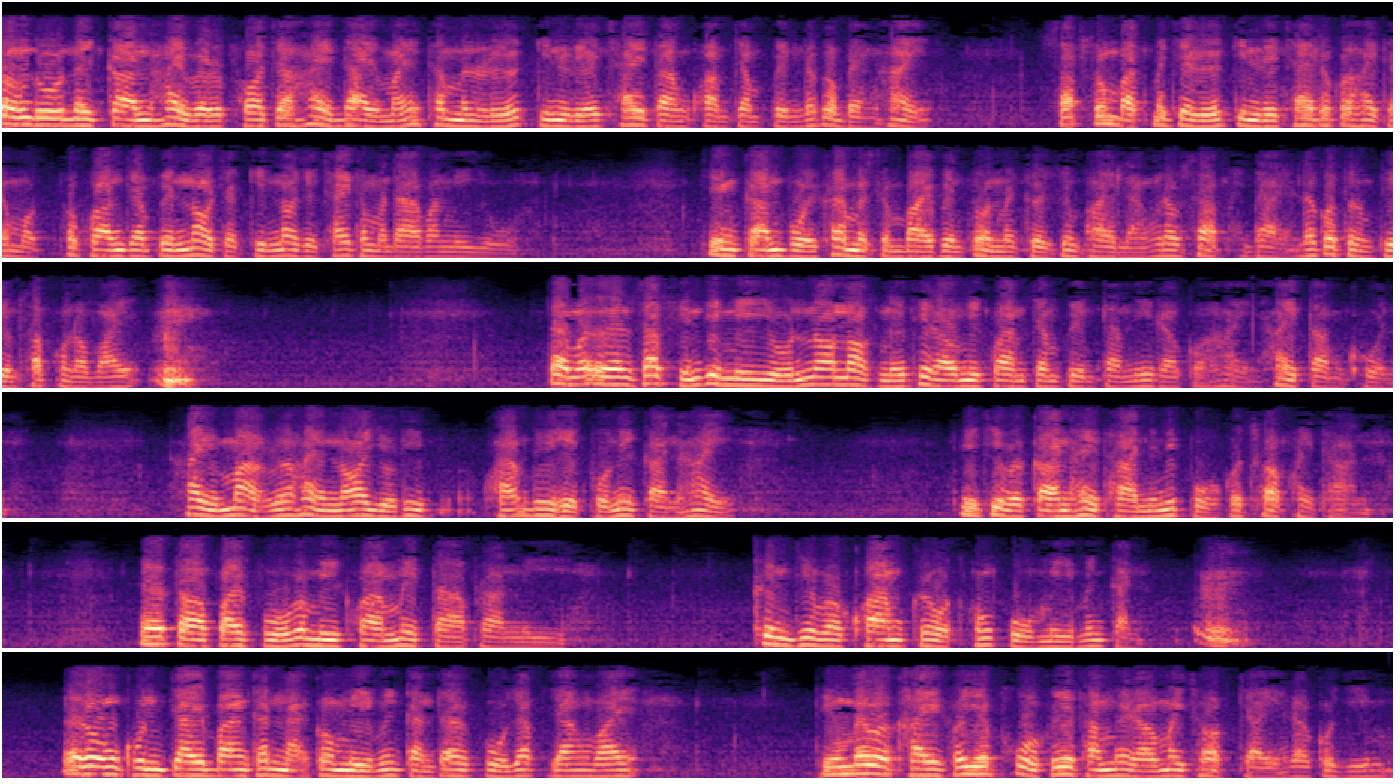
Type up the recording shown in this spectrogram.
ต้องดูในการให้ว่าพอจะให้ได้ไหมถ้ามันเหลือกินเหลือใช้ตามความจำเป็นแล้วก็แบ่งให้ทรัพย์สมบัติไม่ใช่เหลือกินเหลือใช้แล้วก็ให้ทั้งหมดเพราะความจำเป็นนอกจากกินนอกจากใช้ธรรมดามันมีอยู่เช่นการป่วยไข้ไม่สบายเป็นต้นมันเกิดขึ้นภายหลังเราทราบไม่ได้ แล้วก็ต้องเตรียมทรัพย์ของเราไว้ ถ้ามาเอิญทรัพย์สินที่มีอยู่นอกนอกเหนือที่เรามีความจำเป็นตามนี้เราก็ให้ให้ตามควรให้มากหรือให้น้อยอยู่ที่ความด้วยเหตุผลในการให้ ที่ที่ว่าการให้ทานนี้ปู่ก็ชอบให้ทาน แล้วต่อไปปู่ก็มีความเมตตาปราณี ขึ้นที่ว่าความโกรธของปู่มีเหมือนกันอารมณ์คุณใจบางขณะก็มีเหมือนกันแต่ปู่ยับยั้งไว้ ถึงแม้ว่าใครเขาจะพูดเขาจะทำให้เราไม่ชอบใจเราก็ยิ้ม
